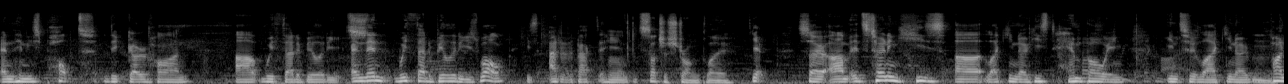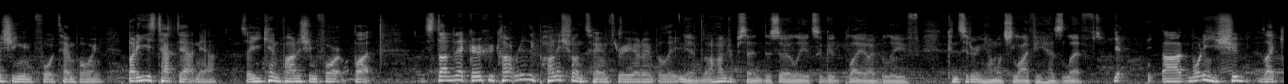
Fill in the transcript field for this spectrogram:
and then he's popped the Gohan uh, with that ability. And then with that ability as well, he's added it back to hand. It's such a strong play. Yep. So um, it's turning his uh, like you know his tempoing into like you know punishing him for tempoing, but he is tapped out now, so you can punish him for it. But starter deck Goku can't really punish on turn three, I don't believe. Yeah, 100% this early it's a good play, I believe, considering how much life he has left. Yep. Uh, what he should like,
